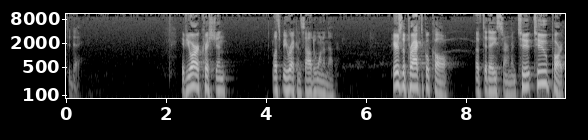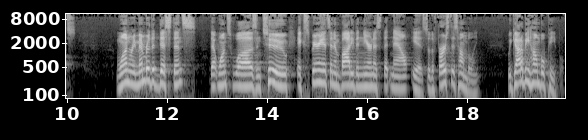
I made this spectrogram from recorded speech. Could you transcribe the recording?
today. If you are a Christian, let's be reconciled to one another. Here's the practical call of today's sermon two, two parts. One, remember the distance that once was, and two, experience and embody the nearness that now is. So the first is humbling. We got to be humble people.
